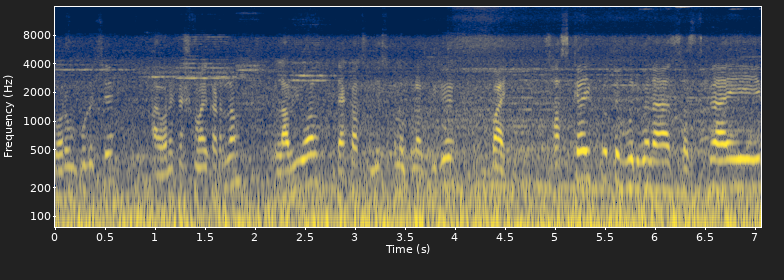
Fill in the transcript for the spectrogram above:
গরম পড়েছে আর অনেকটা সময় কাটালাম। লাভ ইউ অল দেখা হচ্ছে নেক্সট কোনো ব্লগ ভিডিও বাই সাবস্ক্রাইব করতে ভুলবে না সাবস্ক্রাইব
